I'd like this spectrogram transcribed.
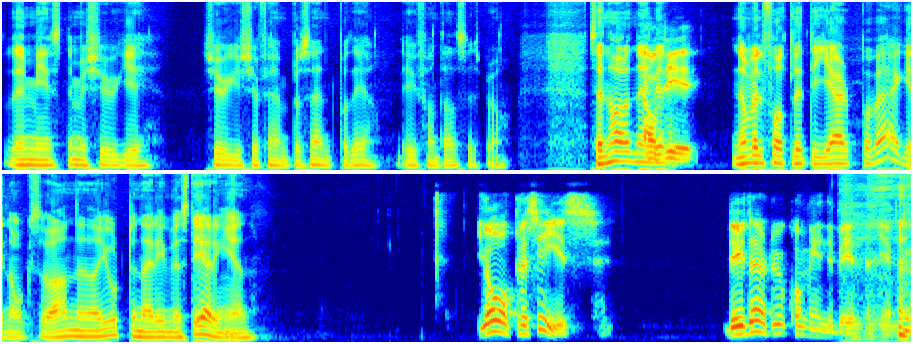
Så det är en minskning med 20-25 procent på det. Det är ju fantastiskt bra. Sen har ni, Ja, väl, det, ni har väl fått lite hjälp på vägen också? ni har gjort den här investeringen. ja precis. Det är där du kom in i bilden Jimmy.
